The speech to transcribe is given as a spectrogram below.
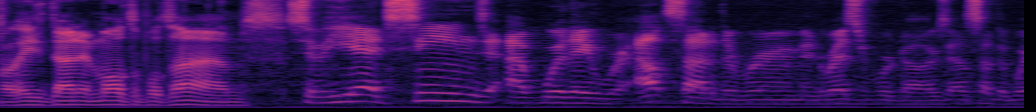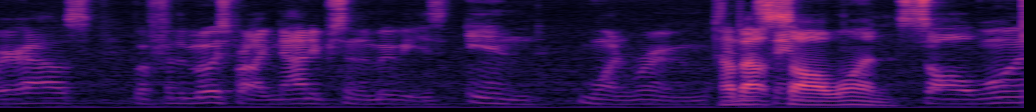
Well, he's done it multiple times. So he had scenes where they were outside of the room in Reservoir Dogs, outside the warehouse, but for the most part, like ninety percent of the movie is in one room. How about Saw One? Saw one.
